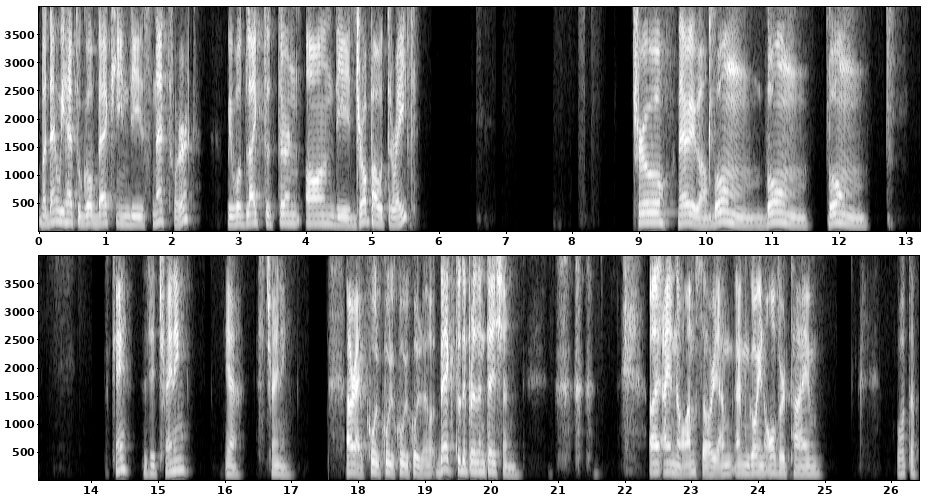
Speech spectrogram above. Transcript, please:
But then we have to go back in this network. We would like to turn on the dropout rate. True. There you go. Boom, boom, boom. Okay. Is it training? Yeah, it's training. All right. Cool, cool, cool, cool. Back to the presentation. I, I know. I'm sorry. I'm I'm going overtime. What a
